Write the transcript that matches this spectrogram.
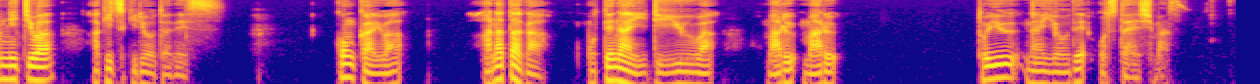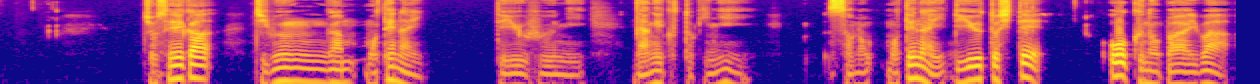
こんにちは、秋月亮太です。今回は、あなたがモテない理由は、〇〇という内容でお伝えします。女性が自分がモテないっていう風に嘆くときに、そのモテない理由として、多くの場合は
